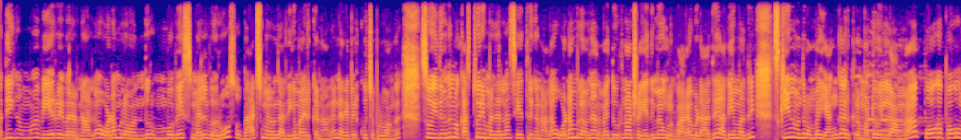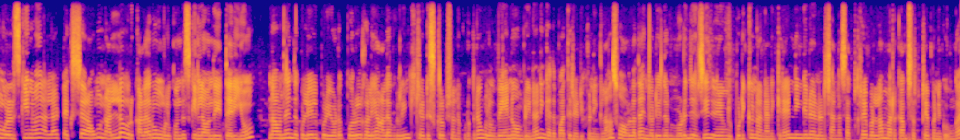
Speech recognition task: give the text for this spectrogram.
அதிகமாக வியர்வை வரனால உடம்புல வந்து ரொம்பவே ஸ்மெல் வரும். ஸோ பேட் ஸ்மெல் வந்து அதிகமாக இருக்கனால நிறைய பேர் கூச்சப்படுவாங்க. ஸோ இது வந்து நம்ம கஸ்தூரி மஞ்சள்லாம் சேர்த்துருக்கனால உடம்புல வந்து அந்த மாதிரி துர்நாற்றம் எதுவுமே உங்களுக்கு வர விடாது அதே மாதிரி ஸ்கின் வந்து ரொம்ப யங்காக இருக்கிற மட்டும் இல்லாமல் போக போக உங்களோட ஸ்கின் வந்து நல்லா டெக்ஸ்டராகவும் நல்ல நல்ல ஒரு கலரும் உங்களுக்கு வந்து ஸ்கின்னில் வந்து தெரியும். நான் வந்து இந்த குளியல் பொடியோட பொருள்களையும் அளவுகளையும் கீழே டிஸ்கிரிப்ஷனில் கொடுக்குறேன். உங்களுக்கு வேணும் அப்படின்னா நீங்கள் அதை பார்த்து ரெடி பண்ணிக்கலாம். ஸோ அவ்வளோதான் இந்த வீடியோ இதோட முடிஞ்சிருச்சு. இது உங்களுக்கு பிடிக்கும் நான் நினைக்கிறேன். நீங்களும் என்னோட சேனலை சப்ஸ்கிரைப் பண்ணலாம். மறக்காமல் சப்ஸ்கிரைப் பண்ணிக்கோங்க.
